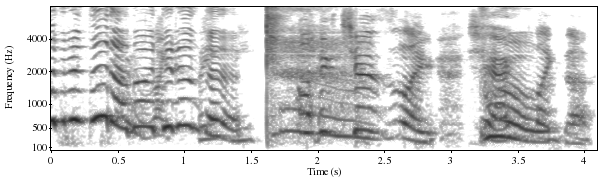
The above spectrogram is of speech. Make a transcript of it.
I didn't do that. No, I didn't do that. Like just like she acts like that.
